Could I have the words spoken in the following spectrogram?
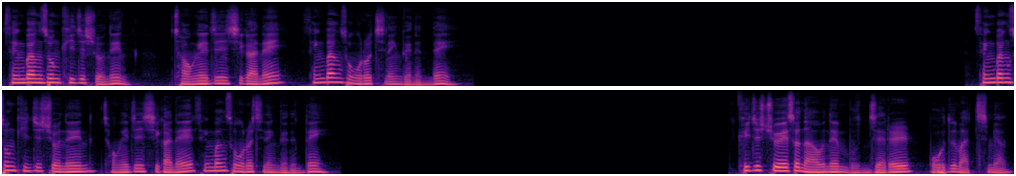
생방송 퀴즈쇼는 정해진 시간에 생방송으로 진행되는데 생방송 퀴즈쇼는 정해진 시간에 생방송으로 진행되는데 퀴즈쇼에서 나오는 문제를 모두 맞히면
